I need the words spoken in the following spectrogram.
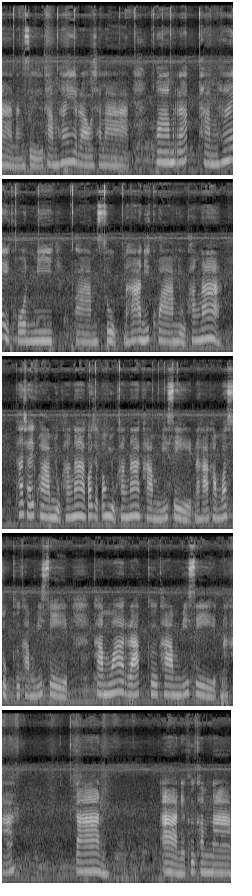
อ่านหนังสือทำให้เราฉลาด ความรักทำให้คนมีความสุขนะคะ อันนี้ความอยู่ข้างหน้า ถ้าใช้ความอยู่ข้างหน้าก็จะต้องอยู่ข้างหน้าคำวิเศษนะคะคำว่าสุขคือคำวิเศษคำว่ารักคือคำวิเศษนะคะ การ อ่านเนี่ยคือคำนาม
